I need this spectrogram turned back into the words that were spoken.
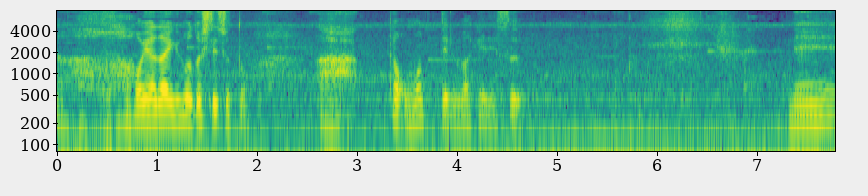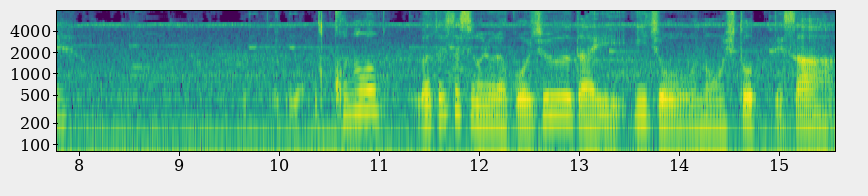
母親代表としてちょっとああと思ってるわけです。ねこの私たちのような50代以上の人ってさ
